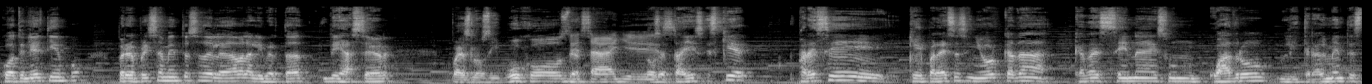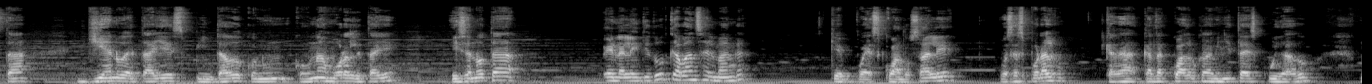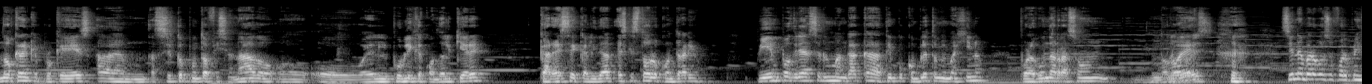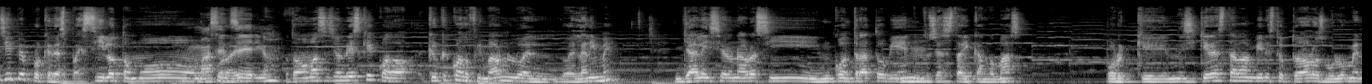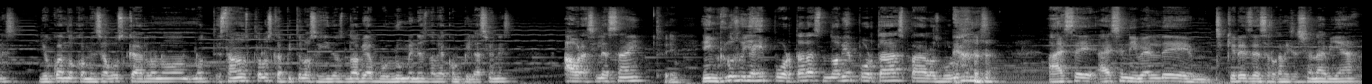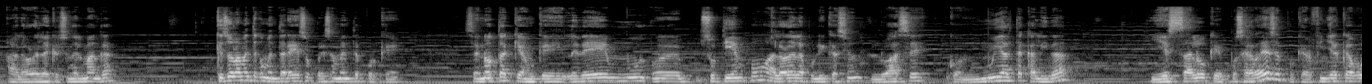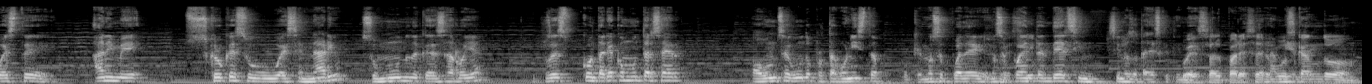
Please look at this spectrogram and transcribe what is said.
cuando tenía el tiempo. Pero precisamente eso le daba la libertad de hacer pues los dibujos, de Detalles. los detalles. Es que parece que para ese señor cada, cada escena es un cuadro, literalmente está lleno de detalles, pintado con un, con un amor al detalle. Y se nota en la lentitud que avanza el manga, que pues cuando sale, pues es por algo. Cada, cada cuadro, cada viñeta es cuidado. No crean que porque es um, a cierto punto aficionado o, o él publica cuando él quiere, carece de calidad. Es que es todo lo contrario. Bien podría ser un mangaka a tiempo completo, me imagino. Por alguna razón no, lo es. Sin embargo, eso fue al principio, porque después sí lo tomó Más en ahí. serio. Lo tomó más en serio. Y es que cuando, creo que cuando firmaron lo del, lo del anime, ya le hicieron ahora sí un contrato bien, Ujú. entonces ya se está dedicando más. Porque ni siquiera estaban bien estructurados los volúmenes. Yo cuando comencé a buscarlo, no, no estaban todos los capítulos seguidos, no había volúmenes, no había compilaciones. Ahora sí las hay. Sí. Incluso ya hay portadas, no había portadas para los volúmenes. a, ese, a ese nivel de, si quieres, desorganización había a la hora de la creación del manga. Que solamente comentaré eso precisamente porque se nota que aunque le dé eh, su tiempo a la hora de la publicación, lo hace con muy alta calidad. Y es algo que pues se agradece porque al fin y al cabo este anime, pues, creo que su escenario, su mundo en el que desarrolla, pues es- contaría como un tercer o un segundo protagonista porque no se puede, no se Pues puede sí. entender sin, sin los detalles que tiene. Pues al parecer buscando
